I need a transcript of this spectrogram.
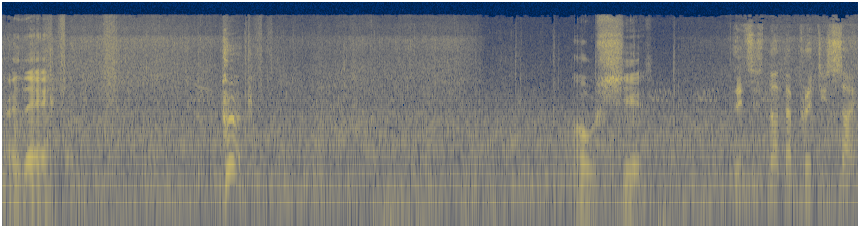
Go there. Oh shit. This is not a pretty sight.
